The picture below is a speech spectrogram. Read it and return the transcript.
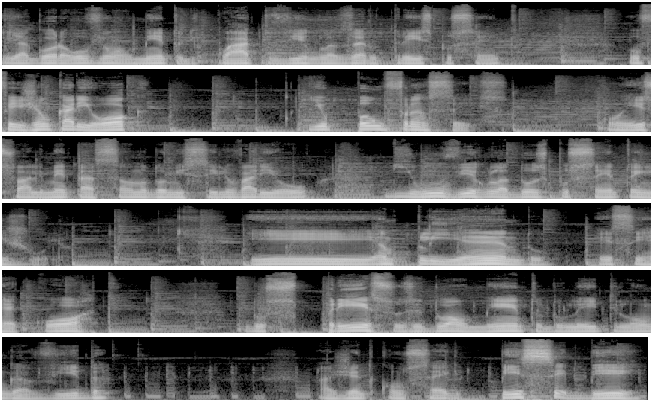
e agora houve um aumento de 4,03%. O feijão carioca e o pão francês. Com isso, a alimentação no domicílio variou de 1,12% em julho. E ampliando esse recorte dos preços e do aumento do leite longa-vida, a gente consegue perceber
